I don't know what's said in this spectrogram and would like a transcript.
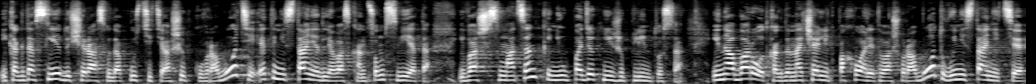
И когда в следующий раз вы допустите ошибку в работе, это не станет для вас концом света, и ваша самооценка не упадет ниже плинтуса. И наоборот, когда начальник похвалит вашу работу, вы не станете,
